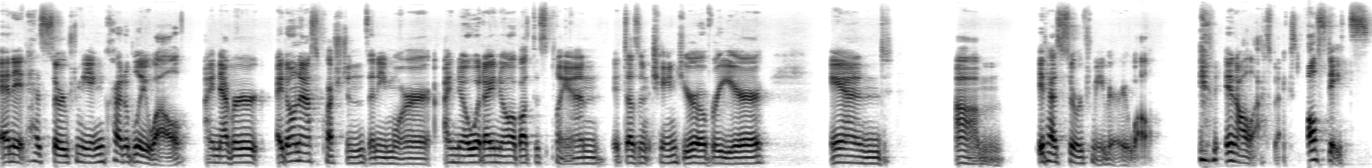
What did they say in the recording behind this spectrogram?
and it has served me incredibly well. I never I don't ask questions anymore. I know what I know about this plan. It doesn't change year over year and um, it has served me very well in all aspects, all states.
